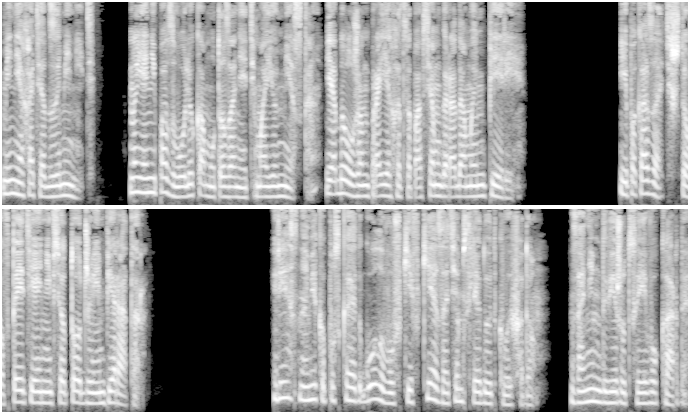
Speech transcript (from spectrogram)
Меня хотят заменить. Но я не позволю кому-то занять мое место. Я должен проехаться по всем городам империи. И показать, что в Тетиане все тот же император. Рес на миг опускает голову в кивке, а затем следует к выходу. За ним движутся его карды.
